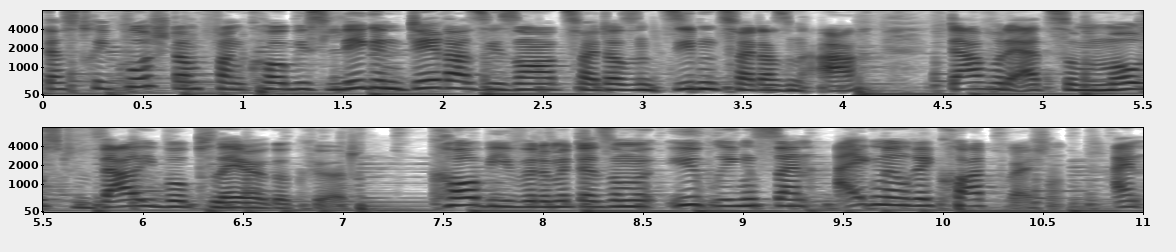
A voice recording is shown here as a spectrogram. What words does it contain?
Das Trikot stammt von Kobys legendärer Saison 2007-2008. Da wurde er zum Most Valuable Player gekürt. Kobe würde mit der Summe übrigens seinen eigenen Rekord brechen. Ein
